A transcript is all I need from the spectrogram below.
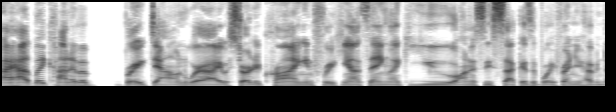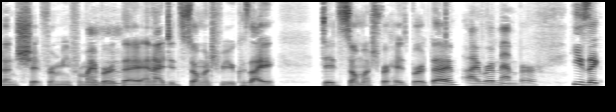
I had like kind of a breakdown where I started crying and freaking out, saying, like, you honestly suck as a boyfriend. You haven't done shit for me for my Mhm. birthday. And I did so much for you because I did so much for his birthday. I remember. He's like,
